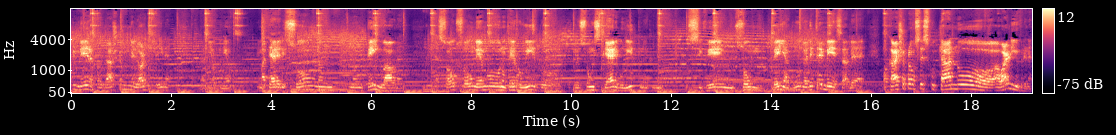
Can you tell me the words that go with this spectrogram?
primeira qualidade, acho que é o melhor que tem, né? Na minha opinião. Em matéria de som não, não tem igual, né? É só o som mesmo, não tem ruído, aquele som estéreo bonito, né? Se vê um som bem agudo, é de tremer, sabe? É uma caixa para você escutar no, ao ar livre, né?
